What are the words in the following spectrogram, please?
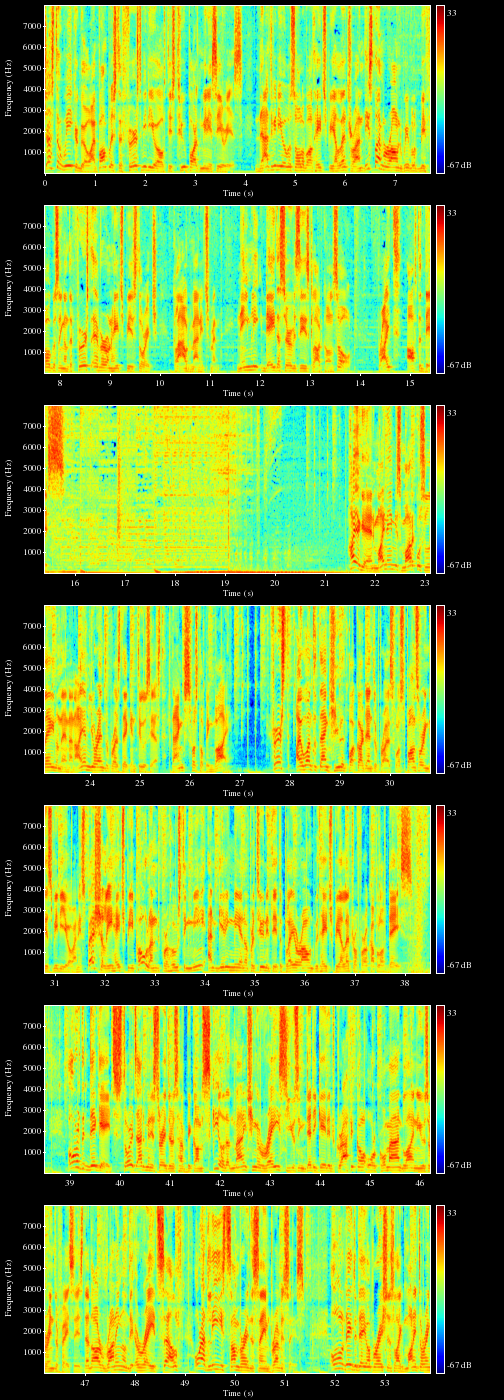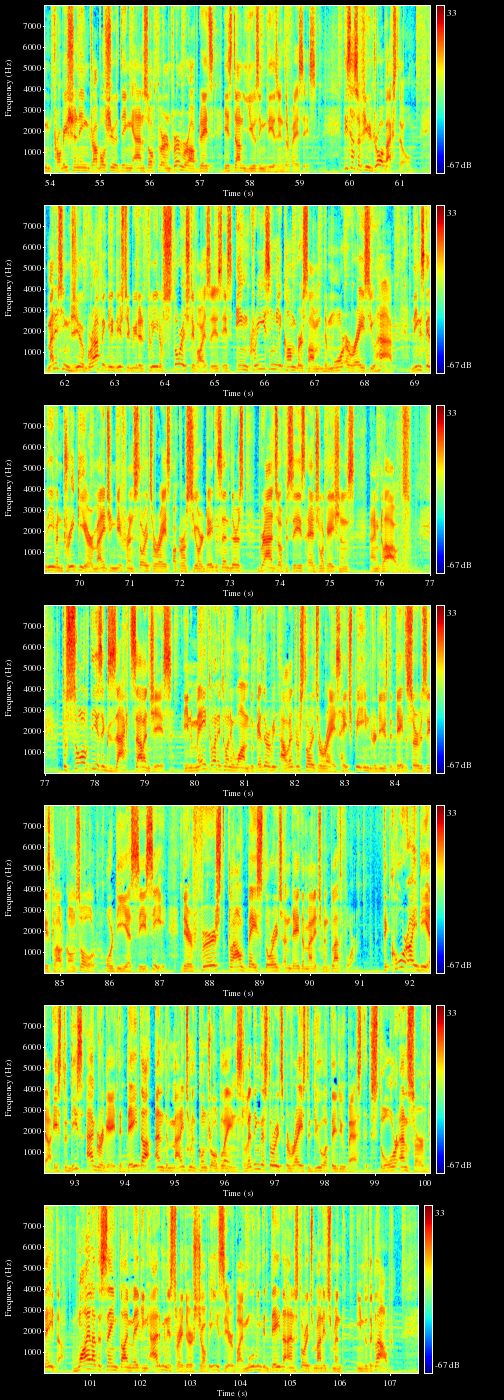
Just a week ago I published the first video of this two-part mini-series. That video was all about HP Alletra and this time around we will be focusing on the first ever on HP storage, cloud management, namely Data Services Cloud Console. Right after this. Hi again, my name is Markus Leinonen and I am your enterprise tech enthusiast. Thanks for stopping by. First, I want to thank Hewlett Packard Enterprise for sponsoring this video and especially HP Poland for hosting me and giving me an opportunity to play around with HP Alletra for a couple of days. Over the decades, storage administrators have become skilled at managing arrays using dedicated graphical or command line user interfaces that are running on the array itself or at least somewhere in the same premises. All day-to-day -day operations like monitoring, provisioning, troubleshooting, and software and firmware updates is done using these interfaces. This has a few drawbacks though. Managing geographically distributed fleet of storage devices is increasingly cumbersome the more arrays you have. Things get even trickier managing different storage arrays across your data centers, branch offices, edge locations, and clouds. To solve these exact challenges, in May 2021, together with Alletra Storage Arrays, HP introduced the Data Services Cloud Console, or DSCC, their first cloud-based storage and data management platform. The core idea is to disaggregate the data and the management control planes, letting the storage arrays to do what they do best, store and serve data, while at the same time making administrators' job easier by moving the data and storage management into the cloud.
